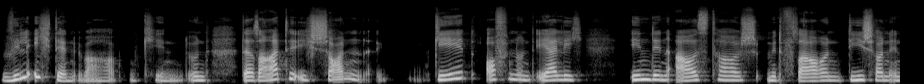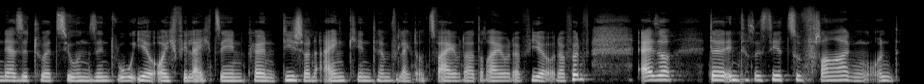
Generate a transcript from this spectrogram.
will ich denn überhaupt ein Kind? Und da rate ich schon, geht offen und ehrlich in den Austausch mit Frauen, die schon in der Situation sind, wo ihr euch vielleicht sehen könnt, die schon ein Kind haben, vielleicht auch zwei oder drei oder vier oder fünf. Also da interessiert zu fragen und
